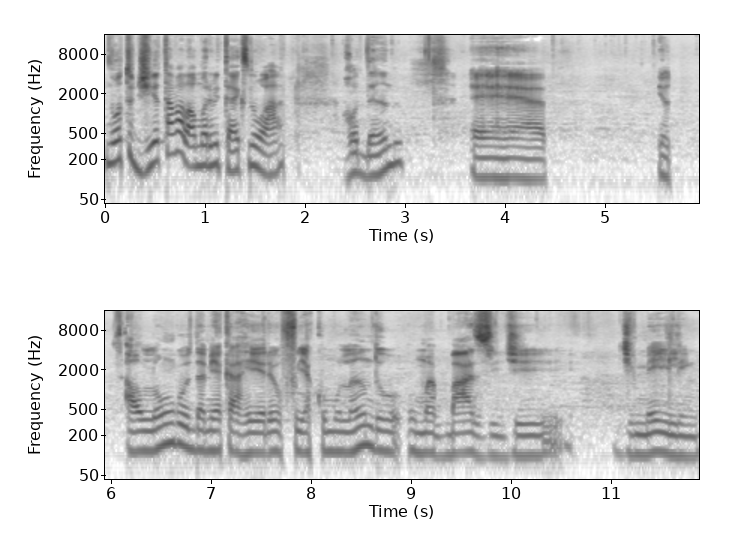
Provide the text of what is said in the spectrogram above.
no outro dia tava lá o Marmitex no ar, rodando. É, eu, ao longo da minha carreira eu fui acumulando uma base de, de mailing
